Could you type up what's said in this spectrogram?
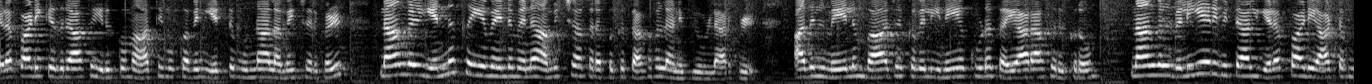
எடப்பாடிக்கு எதிராக இருக்கும் அதிமுகவின் எட்டு முன்னாள் அமைச்சர்கள் நாங்கள் என்ன செய்ய வேண்டும் என அமித்ஷா தரப்புக்கு தகவல் அனுப்பியுள்ளார்கள். அதில் மேலும் பாஜகவில் இணையக்கூட தயாராக இருக்கிறோம். நாங்கள் வெளியேறிவிட்டால் எடப்பாடி ஆட்டம்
